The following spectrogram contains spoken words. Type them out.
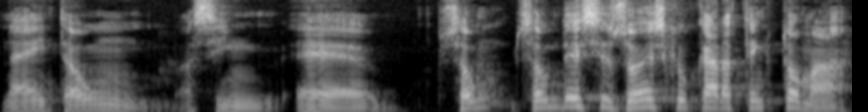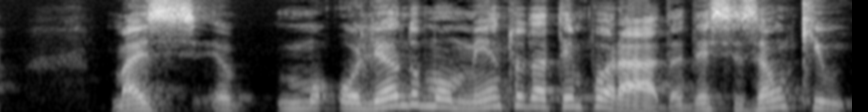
né? Então, assim, é, são, são decisões que o cara tem que tomar. Mas eu, olhando o momento da temporada, a decisão que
